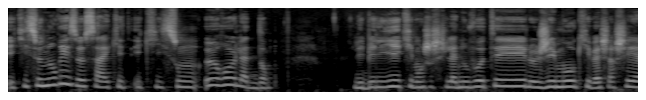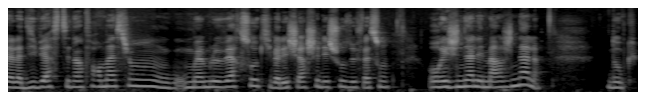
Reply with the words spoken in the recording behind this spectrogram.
et qui se nourrissent de ça, et qui, sont heureux là-dedans. Les béliers qui vont chercher de la nouveauté, le gémeaux qui va chercher la diversité d'informations, ou même le verso qui va aller chercher les choses de façon originale et marginale. Donc,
